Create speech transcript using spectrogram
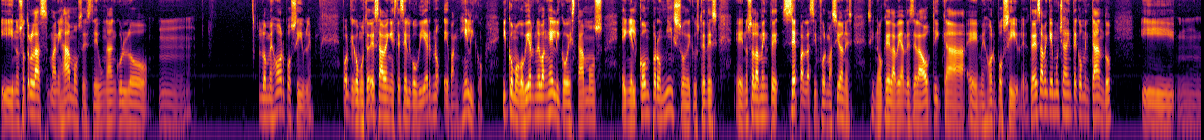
y nosotros las manejamos desde un ángulo mmm, lo mejor posible porque como ustedes saben, este es el gobierno evangélico. Y como gobierno evangélico estamos en el compromiso de que ustedes eh, no solamente sepan las informaciones, sino que la vean desde la óptica eh, mejor posible. Ustedes saben que hay mucha gente comentando y mmm,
